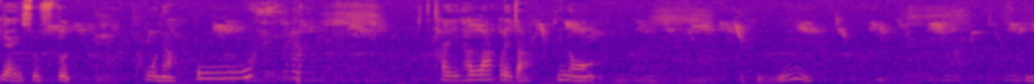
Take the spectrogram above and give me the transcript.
ใหญ่สุดๆกูนะโอ้ยไข่ทะลักเลยจ้ะ พี่น้อง อื ม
